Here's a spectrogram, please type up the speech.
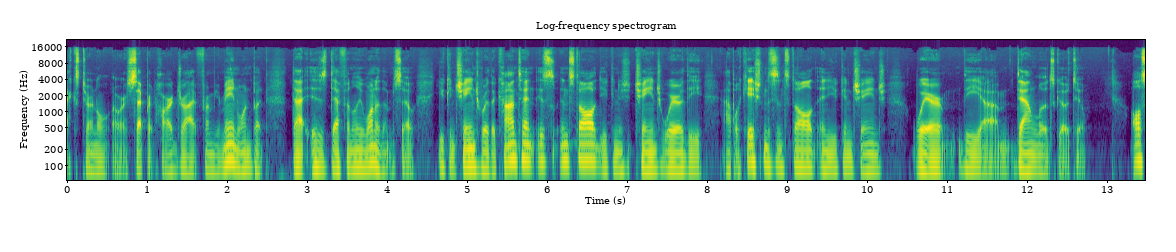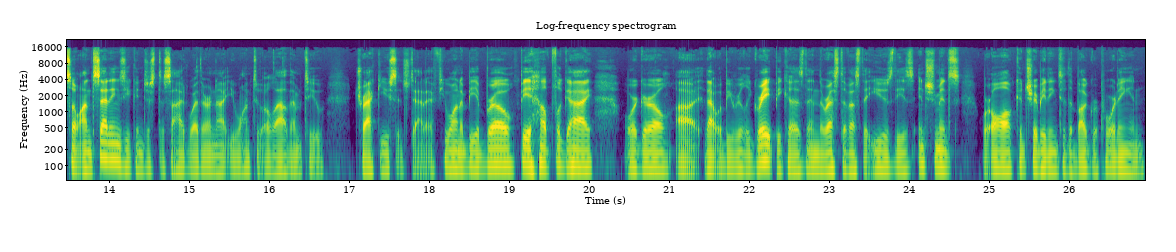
external or separate hard drive from your main one, but that is definitely one of them. So you can change where the content is installed, you can change where the application is installed, and you can change where the um, downloads go to. Also on settings, you can just decide whether or not you want to allow them to track usage data. If you want to be a bro, be a helpful guy or girl, uh, that would be really great because then the rest of us that use these instruments, we're all contributing to the bug reporting and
